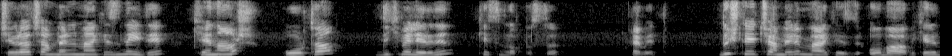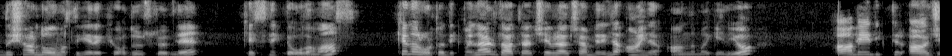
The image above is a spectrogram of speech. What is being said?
Çevrel çemberin merkezi neydi? Kenar, orta, dikmelerinin kesim noktası. Evet. Dış teğet çemberin merkezi. Oba bir kere dışarıda olması gerekiyor adı üstünde. Kesinlikle olamaz. Kenar orta dikmeler zaten çevrel çemberiyle aynı anlama geliyor. AB diktir AC.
